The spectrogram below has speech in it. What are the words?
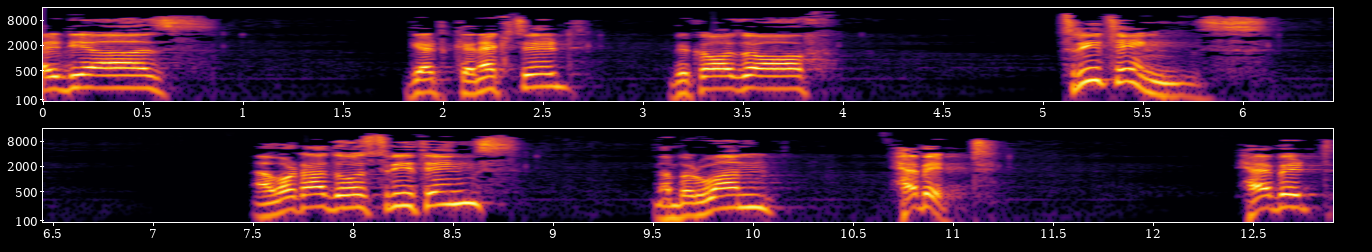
ideas get connected because of three things. And what are those three things? Number one, habit. Habit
